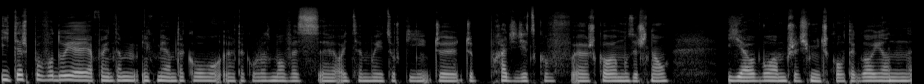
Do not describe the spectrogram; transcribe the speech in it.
I też powoduje, ja pamiętam, jak miałam taką, e, taką rozmowę z ojcem mojej córki, czy, czy pchać dziecko w szkołę muzyczną. I ja byłam przeciwniczką tego i on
